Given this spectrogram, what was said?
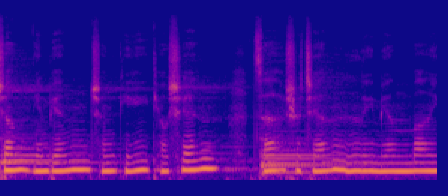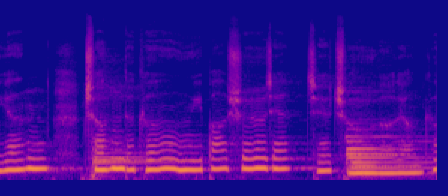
想念变成一条线，在时间里面蔓延，长的可以把世界切成了两个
